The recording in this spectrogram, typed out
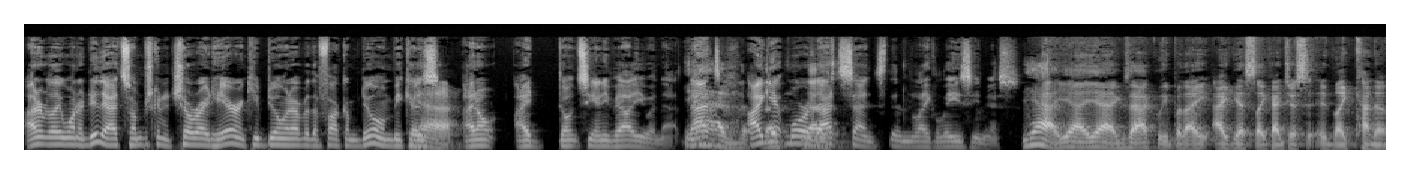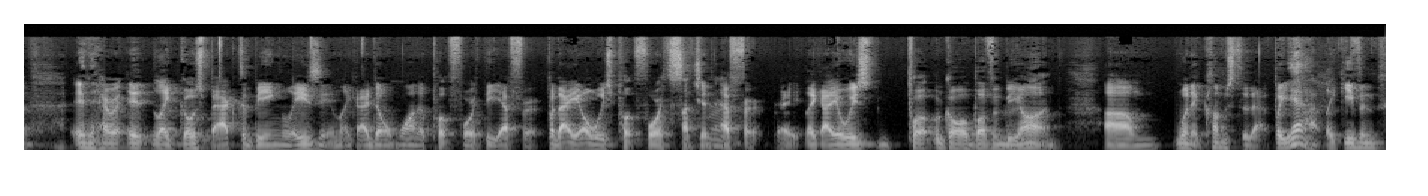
I don't really want to do that, so I'm just going to chill right here and keep doing whatever the fuck I'm doing because yeah. I don't I don't see any value in that. That's that, I get more of that is, sense than like laziness. Yeah, yeah, yeah, exactly. But I I guess like I just it like kind of inherit it like goes back to being lazy and like I don't want to put forth the effort, but I always put forth such an right. effort, right? Like I always put go above and beyond um, when it comes to that. But yeah, like even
